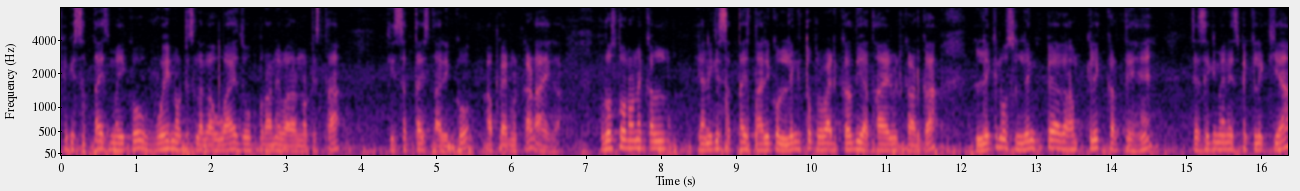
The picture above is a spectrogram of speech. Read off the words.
क्योंकि सत्ताईस मई को वही नोटिस लगा हुआ है जो पुराने वाला नोटिस था कि सत्ताईस तारीख को आपका एडमिट कार्ड आएगा। तो दोस्तों उन्होंने कल यानी कि 27 तारीख को लिंक तो प्रोवाइड कर दिया था एडमिट कार्ड का, लेकिन उस लिंक पे अगर हम क्लिक करते हैं, जैसे कि मैंने इस पर क्लिक किया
